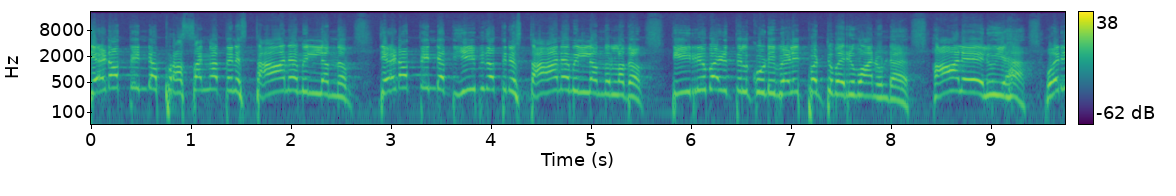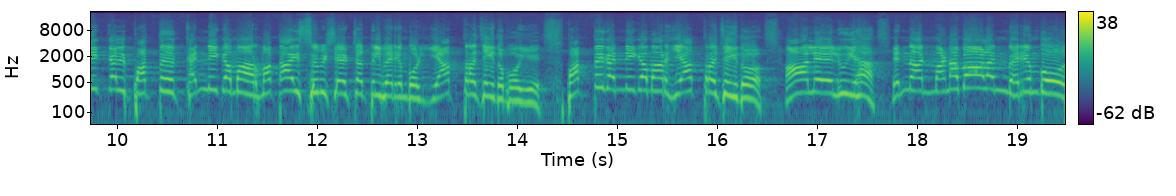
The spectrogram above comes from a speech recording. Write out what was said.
ജഡത്തിന്റെ പ്രസംഗത്തിന് സ്ഥാനമില്ലെന്നും ജഡത്തിന്റെ ജീവിതത്തിന് സ്ഥാനമില്ലെന്നുള്ളതും തിരുവഴുത്തിൽ കൂടി വെളിപ്പെട്ടു വരുവാനുണ്ട്. ഹാലേലുയ ഒരിക്കൽ പത്ത് കന്യകമാർ മത്തായി സുവിശേഷത്തിൽ വരുമ്പോൾ യാത്ര ചെയ്തു പോയി. പത്ത് കന്യകമാർ യാത്ര ചെയ്തു. എന്നാൽ മണവാളൻ വരുമ്പോൾ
